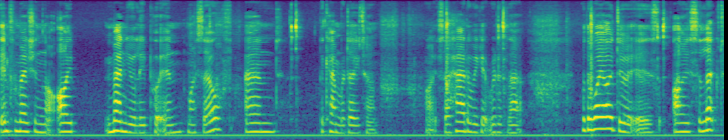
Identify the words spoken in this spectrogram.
information that I manually put in myself and the camera data. Right, so how do we get rid of that? Well, the way I do it is I select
